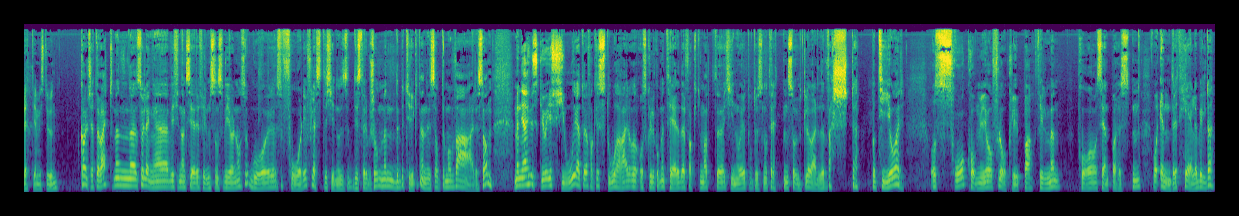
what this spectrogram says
Rett hjem i stuen? Kanskje etter hvert, men eh, så lenge vi finansierer film sånn som vi gjør nå, så, går, så får de fleste kinodistribusjon. Men det betyr ikke nødvendigvis at det må være sånn. Men jeg husker jo i fjor, jeg tror jeg faktisk sto her og, og skulle kommentere det faktum at eh, kinoåret 2013 så ut til å være det verste på ti år. Og så kom jo Flåklypa-filmen sent på høsten og endret hele bildet.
